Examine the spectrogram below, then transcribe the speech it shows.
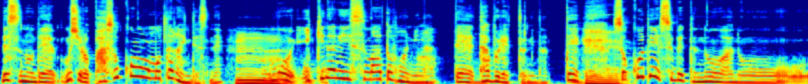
ですのでむしろパソコンを持たないんですね。うん。もういきなりスマートフォンになってタブレットになって、ええ。そこで全てのあの、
